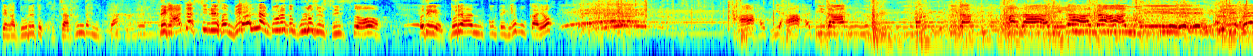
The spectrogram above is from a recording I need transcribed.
내가 노래도 곧잘 한다니까. 내가 아저씨를 해서 맨날 노래도 불러줄 수 있어. 어디 노래 한 곡대기 해볼까요? 아디 아디랑 스디 스디랑 하라리가 난 내게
